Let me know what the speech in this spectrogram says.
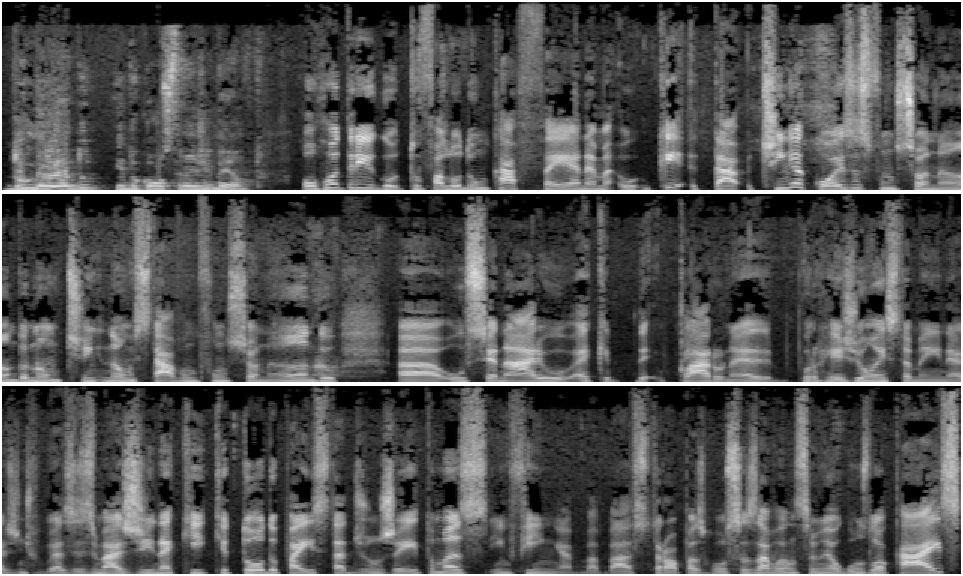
do medo e do constrangimento. Ô, Rodrigo, tu falou de um café, né? O que, tá, tinha coisas funcionando, não, tinha, não estavam funcionando. Uh, o cenário é que, claro, né? Por regiões também, né? A gente às vezes imagina que, que todo o país está de um jeito, mas, enfim, a, as tropas russas avançam em alguns locais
